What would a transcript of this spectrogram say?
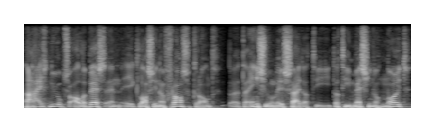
Nou, hij is nu op zijn allerbest. En ik las in een Franse krant, dat de een journalist zei dat hij, dat hij Messi nog nooit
